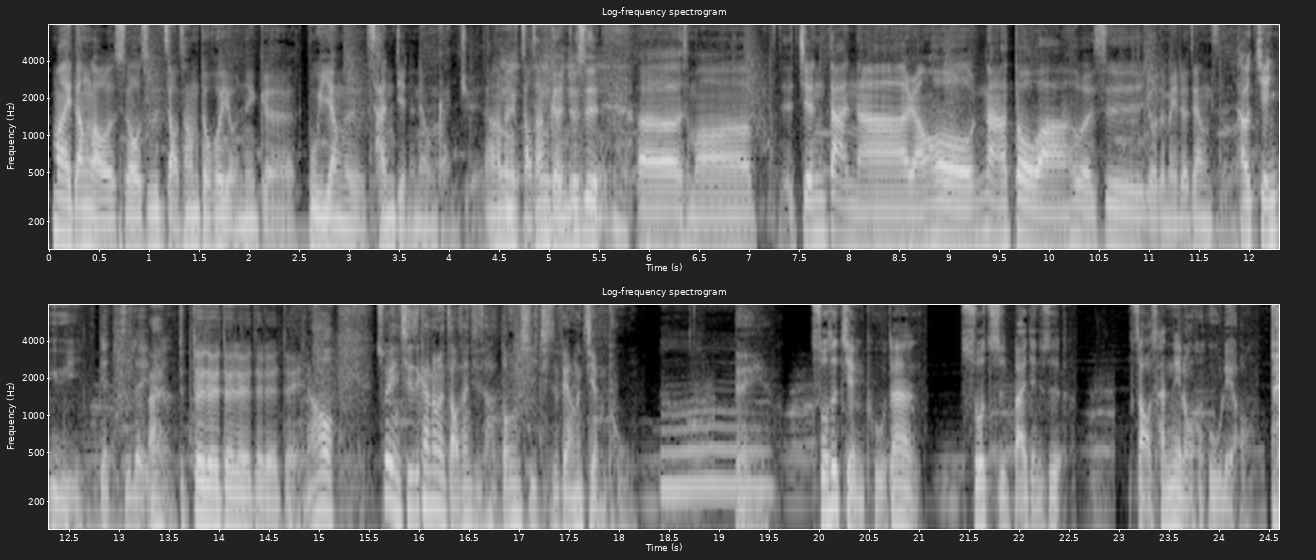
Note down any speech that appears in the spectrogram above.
麦当劳的时候，是不是早上都会有那个不一样的餐点的那种感觉？然后他们早餐可能就是呃什么煎蛋啊，然后纳豆啊，或者是有的没的这样子，还有煎鱼之类的。哎，对对对对对对对对。然后，所以你其实看他们早餐，其实东西其实非常简朴。哦，对，说是简朴，但说直白点就是早餐内容很无聊。对。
